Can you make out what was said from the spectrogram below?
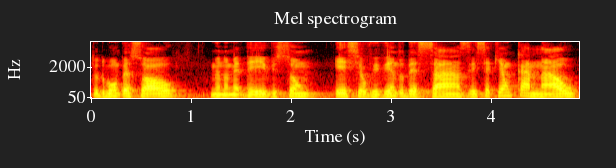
Tudo bom, pessoal? Meu nome é Davidson, esse é o Vivendo de SaaS. Esse aqui é um canal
